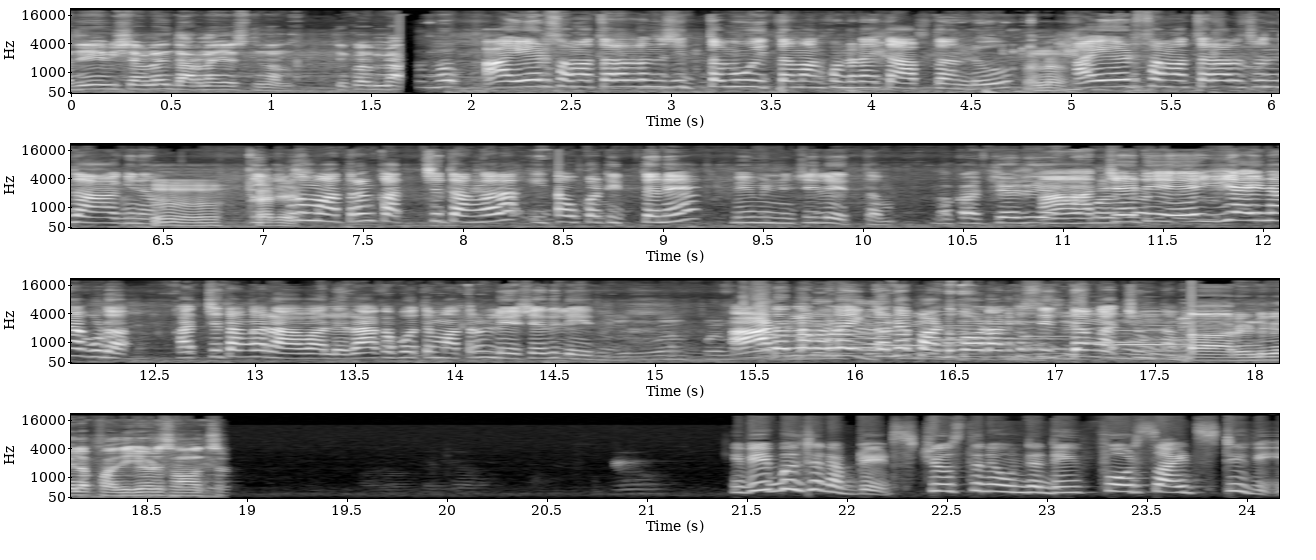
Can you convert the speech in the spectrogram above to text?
అదే విషయంలో ధర్నా చేస్తున్నాం. ఆ ఏడు సంవత్సరాల నుంచి ఇత్తము ఇత్తం అనుకుంటున్నా అయితే ఆపుతాను ఆ ఏడు సంవత్సరాల నుంచి ఆగినాం. ఇప్పుడు మాత్రం ఖచ్చితంగా ఇత ఒకటి ఇత్తనే మేము నుంచి లేస్తాం ఆ, అచ్చేటి ఏ అయినా కూడా ఖచ్చితంగా రావాలి. రాకపోతే మాత్రం లేచేది లేదు. ఆడోళ్ళం కూడా ఇక్కడనే పండుకోవడానికి సిద్ధంగా వచ్చి ఉన్నాం. రెండు వేల పదిహేడు సంవత్సరం ఇవి బులెటిన్ అప్డేట్స్ చూస్తూనే ఉండండి ఫోర్ సైడ్స్ టీవీ.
